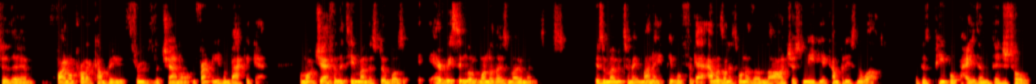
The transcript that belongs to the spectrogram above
to the final product company through to the channel, and frankly, even back again. And what Jeff and the team understood was every single one of those moments is a moment to make money. People forget Amazon is one of the largest media companies in the world because people pay them digital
